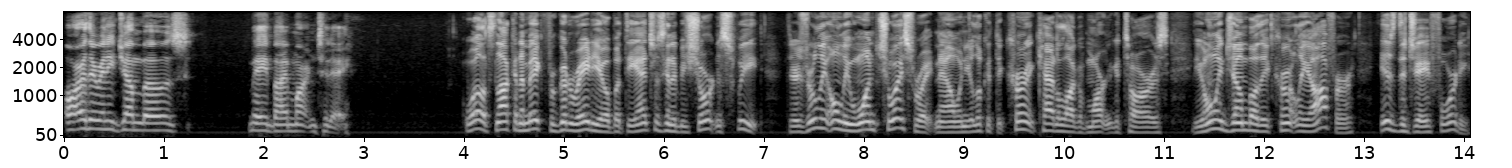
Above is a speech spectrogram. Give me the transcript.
are there any jumbos made by Martin today? Well, it's not going to make for good radio, but the answer is going to be short and sweet. There's really only one choice right now when you look at the current catalog of Martin guitars. The only jumbo they currently offer is the J40.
